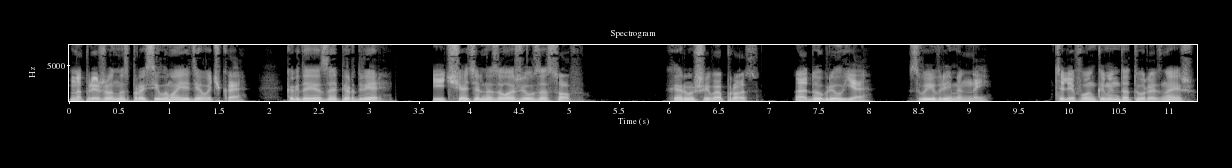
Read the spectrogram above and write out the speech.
Напряженно спросила моя девочка, когда я запер дверь и тщательно заложил засов. Хороший вопрос. Одобрил я. Своевременный. Телефон комендатуры знаешь?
